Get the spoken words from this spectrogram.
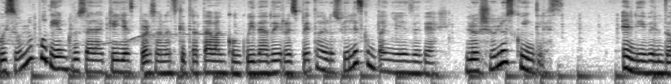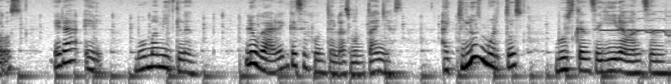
pues solo podían cruzar aquellas personas que trataban con cuidado y respeto a los fieles compañeros de viaje, los cholos cuincles. El nivel 2 era el Momamitlán, lugar en que se juntan las montañas. Aquí los muertos buscan seguir avanzando.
